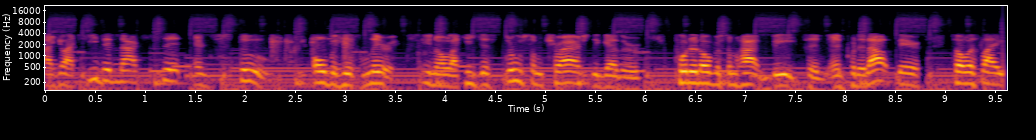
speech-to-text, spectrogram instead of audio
like like he did not sit and stew over his lyrics. You know, like he just threw some trash together, put it over some hot beats, and, and put it out there. So it's like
